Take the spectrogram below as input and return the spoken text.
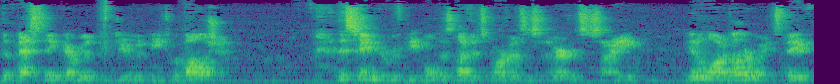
the best thing government could do would be to abolish it. This same group of people has left its mark on American society in a lot of other ways. They've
